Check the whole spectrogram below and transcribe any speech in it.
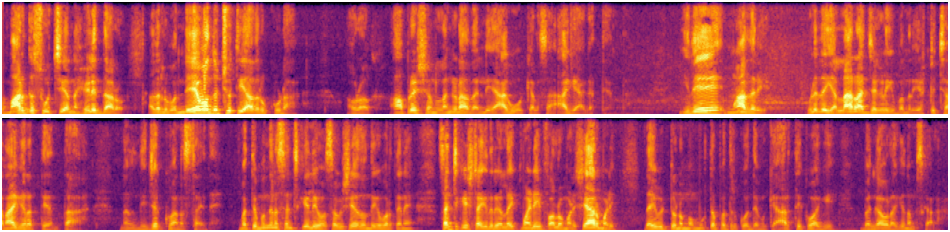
ಮಾರ್ಗಸೂಚಿಯನ್ನು ಹೇಳಿದ್ದಾರೋ, ಅದರಲ್ಲಿ ಒಂದೇ ಒಂದು ಚ್ಯುತಿ ಆದರೂ ಕೂಡ ಅವರ ಆಪರೇಷನ್ ಲಂಗಡಾದಲ್ಲಿ ಆಗುವ ಕೆಲಸ ಆಗೇ ಆಗತ್ತೆ ಅಂತ. ಇದೇ ಮಾದರಿ ಉಳಿದ ಎಲ್ಲ ರಾಜ್ಯಗಳಿಗೆ ಬಂದರೆ ಎಷ್ಟು ಚೆನ್ನಾಗಿರುತ್ತೆ ಅಂತ ನನಗೆ ನಿಜಕ್ಕೂ ಅನ್ನಿಸ್ತಾ ಇದೆ. ಮತ್ತು ಮುಂದಿನ ಸಂಚಿಕೆಯಲ್ಲಿ ಹೊಸ ವಿಷಯದೊಂದಿಗೆ ಬರ್ತೇನೆ. ಸಂಚಿಕೆ ಇಷ್ಟ ಆಗಿದರೆ ಲೈಕ್ ಮಾಡಿ, ಫಾಲೋ ಮಾಡಿ, ಶೇರ್ ಮಾಡಿ. ದಯವಿಟ್ಟು ನಮ್ಮ ಮುಕ್ತ ಪತ್ರಿಕೋದ್ಯಮಕ್ಕೆ ಆರ್ಥಿಕವಾಗಿ ಬೆಂಗಾವಲಾಗಿ ನಮಸ್ಕಾರ.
